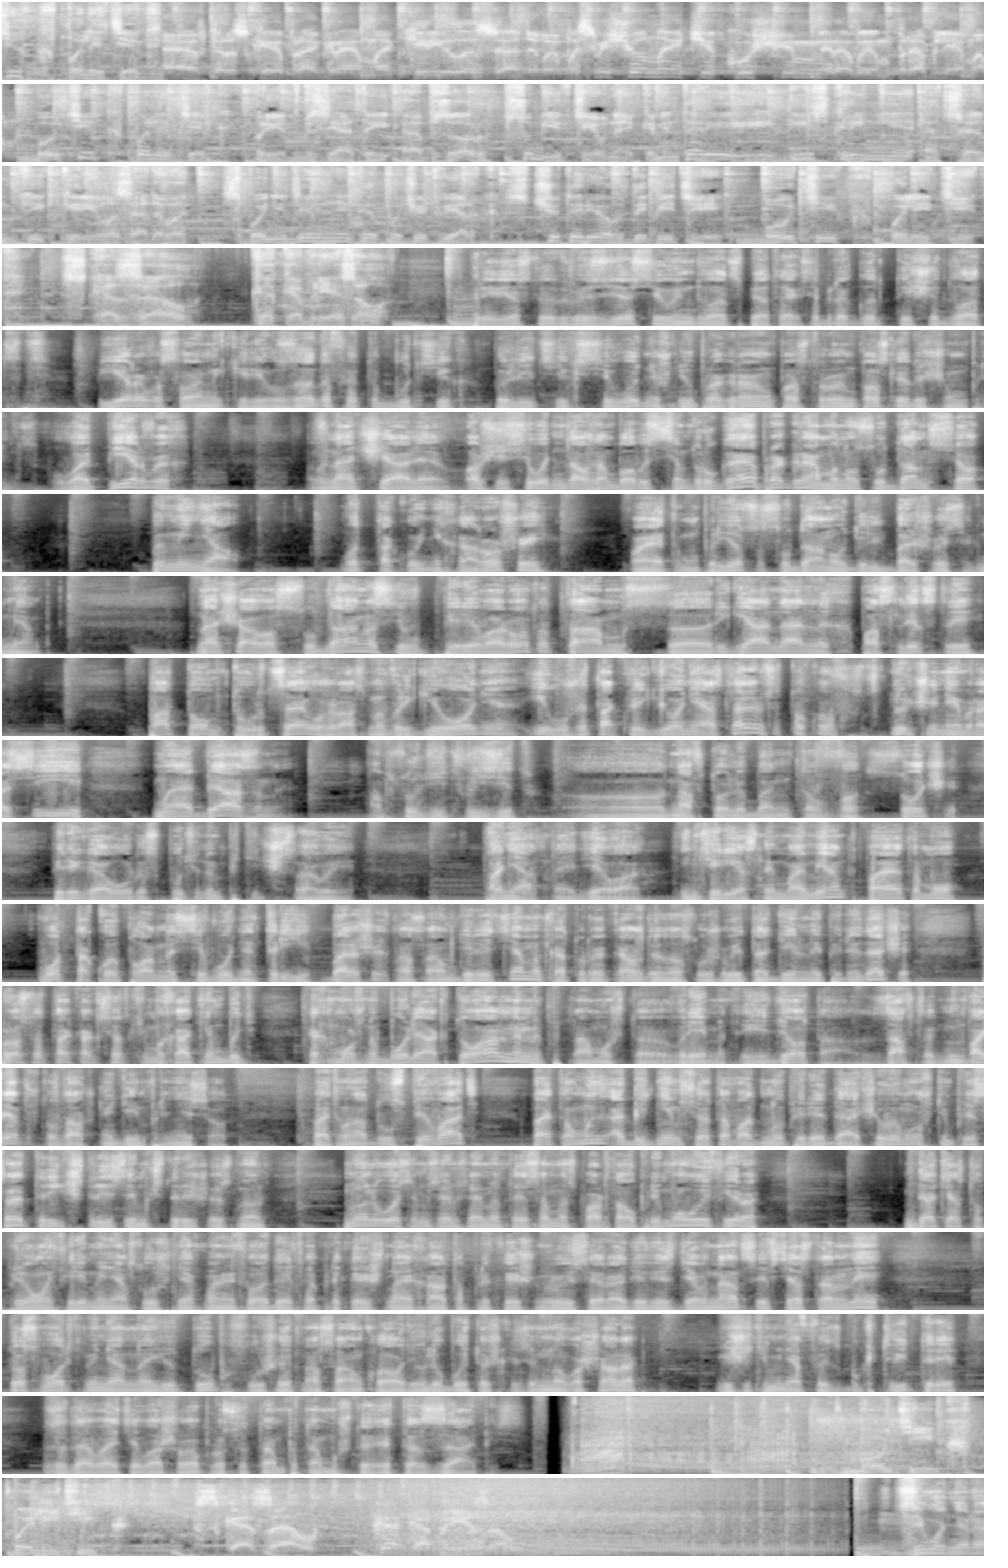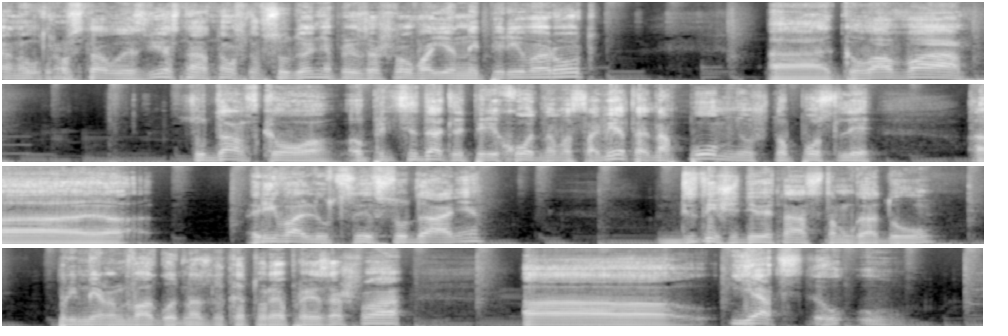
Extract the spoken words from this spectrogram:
Бутик-политик. Авторская программа Кирилла Задова, посвященная текущим мировым проблемам. Бутик-политик. Предвзятый обзор, субъективные комментарии и искренние оценки Кирилла Задова. С понедельника по четверг с 4 до 5. Бутик-политик. Сказал, как обрезал. Приветствую, друзья. Сегодня 25 октября года 2021. С вами Кирилл Задов. Это Бутик Политик. Сегодняшнюю программу построим по следующему принципу. Во-первых, в начале, вообще сегодня должна была быть совсем другая программа, но Судан все поменял. Вот такой нехороший, поэтому придется Судану уделить большой сегмент. Начало Судана, с его переворота там, с региональных последствий. Потом Турция, уже раз мы в регионе, и уже так в регионе останемся, только с включением России мы обязаны обсудить визит э, Нафтоли Бента в Сочи, переговоры с Путиным пятичасовые. Понятное дело, интересный момент, поэтому вот такой план на сегодня. Три больших, на самом деле, темы, которые каждая заслуживает отдельной передачи. Просто так как все-таки мы хотим быть как можно более актуальными, потому что время-то идет, а завтра, непонятно, что завтрашний день принесет. Поэтому надо успевать. Поэтому мы объединим все это в одну передачу. Вы можете писать 347-460 0877, это смс-портал прямого эфира. Для тех, кто в прямом эфире меня слушает, маме Филадельфия, application iHeart, application RUSA, радио везде в нации. Все остальные, кто смотрит меня на YouTube, слушает на SoundCloud в любой точке земного шара, ищите меня в Facebook, Твиттере, Задавайте ваши вопросы там, потому что это запись. Бутик-политик. Сказал, как обрезал. Сегодня рано утром стало известно о том, что в Судане произошел военный переворот. А, глава суданского председателя Переходного совета, напомню, что после э, революции в Судане в 2019 году, примерно два года назад, которая произошла, э, я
